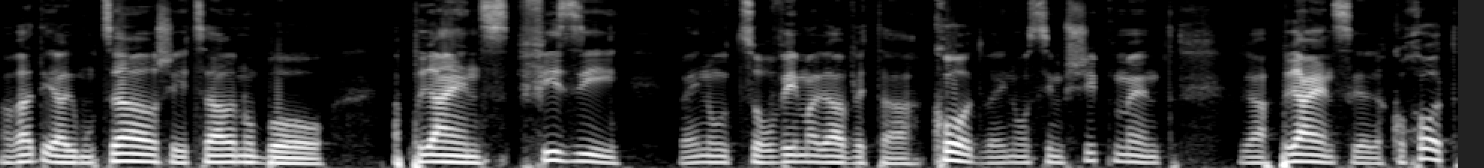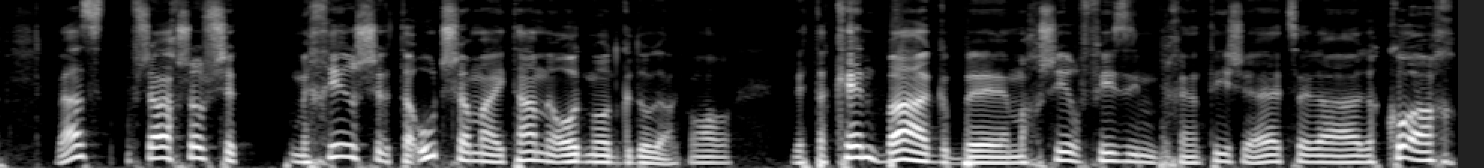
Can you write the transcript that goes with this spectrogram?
עבדתי על מוצר שייצרנו בו appliance פיזי, והיינו צורבים עליו את הקוד, והיינו עושים shipment ל appliance ללקוחות, ואז אפשר לחשוב שמחיר של טעות שם הייתה מאוד מאוד גדולה. כלומר, לתקן באג במכשיר פיזי מבחינתי שהיה אצל הלקוח,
